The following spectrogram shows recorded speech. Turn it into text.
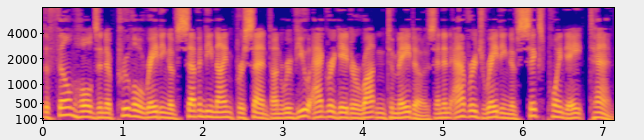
the film holds an approval rating of 79% on review aggregator Rotten Tomatoes and an average rating of 6.8/10.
